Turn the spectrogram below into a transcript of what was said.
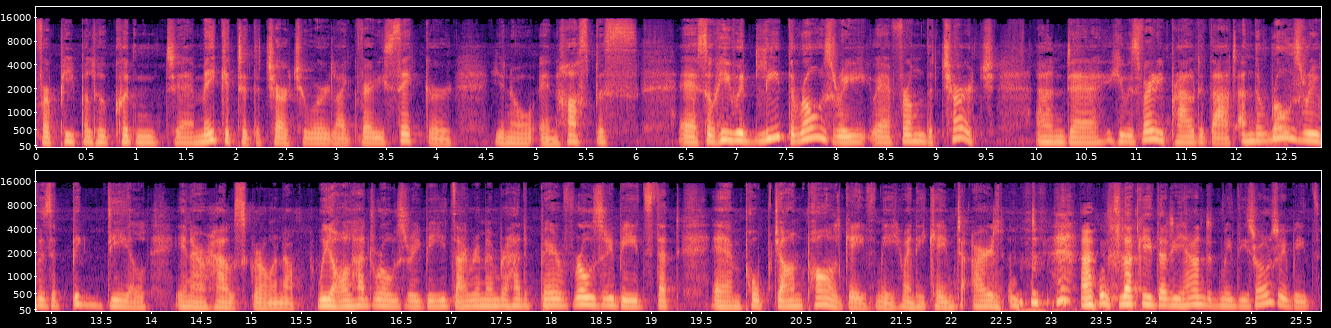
for people who couldn't uh, make it to the church, who were like very sick or, you know, in hospice. Uh, so he would lead the rosary uh, from the church and uh, he was very proud of that. And the rosary was a big deal in our house growing up. We all had rosary beads. I remember I had a pair of rosary beads that um, Pope John Paul gave me when he came to Ireland. I was lucky that he handed me these rosary beads.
